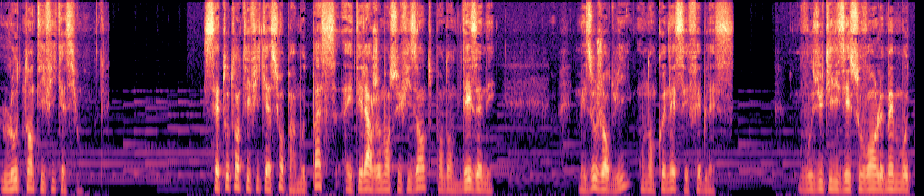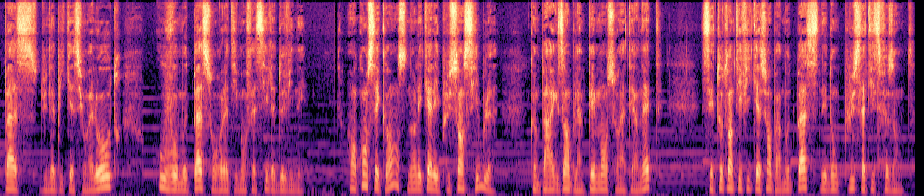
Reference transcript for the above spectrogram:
l'authentification. Cette authentification par mot de passe a été largement suffisante pendant des années. Mais aujourd'hui, on en connaît ses faiblesses. Vous utilisez souvent le même mot de passe d'une application à l'autre, ou vos mots de passe sont relativement faciles à deviner. En conséquence, dans les cas les plus sensibles, comme par exemple un paiement sur Internet, cette authentification par mot de passe n'est donc plus satisfaisante.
